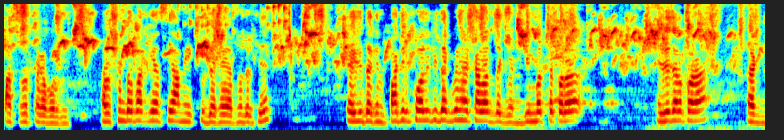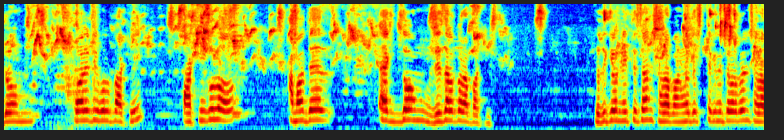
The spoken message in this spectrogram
পাঁচ হাজার টাকা পড়বে। আর সুন্দর পাখি আছে, আমি একটু দেখাই আপনাদেরকে। এই যে দেখেন, পাখির কোয়ালিটি দেখবেন আর কালার দেখবেন। ডিম বাচ্চা করা, রেজাল্ট করা, একদম কোয়ালিটিফুল পাখি। পাখিগুলো আমাদের একদম রেজাল্ট করা পাখি যদি কেউ নিতে চান, সারা বাংলাদেশ থেকে নিতে পারবেন, সারা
